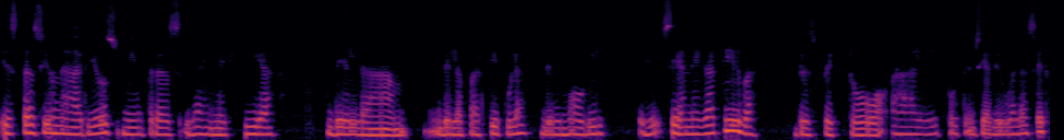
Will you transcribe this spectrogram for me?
estacionarios mientras la energía de la, de la partícula del móvil eh, sea negativa respecto al potencial igual a cero.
